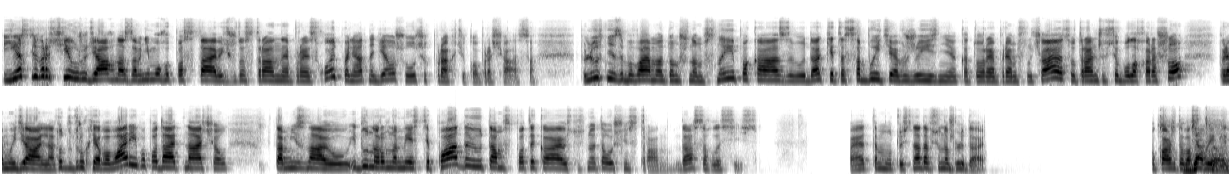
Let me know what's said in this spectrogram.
Если врачи уже диагнозом не могут поставить, что-то странное происходит, понятное дело, что лучше к практику обращаться. Плюс не забываем о том, что нам сны показывают, да, какие-то события в жизни, которые прям случаются. Вот раньше все было хорошо, прям идеально, а тут вдруг я в аварии попадать начал, там, не знаю, иду на ровном месте, падаю, там спотыкаюсь. То есть, ну, это очень странно, да, согласись. Поэтому, то есть, надо все наблюдать. У каждого свои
